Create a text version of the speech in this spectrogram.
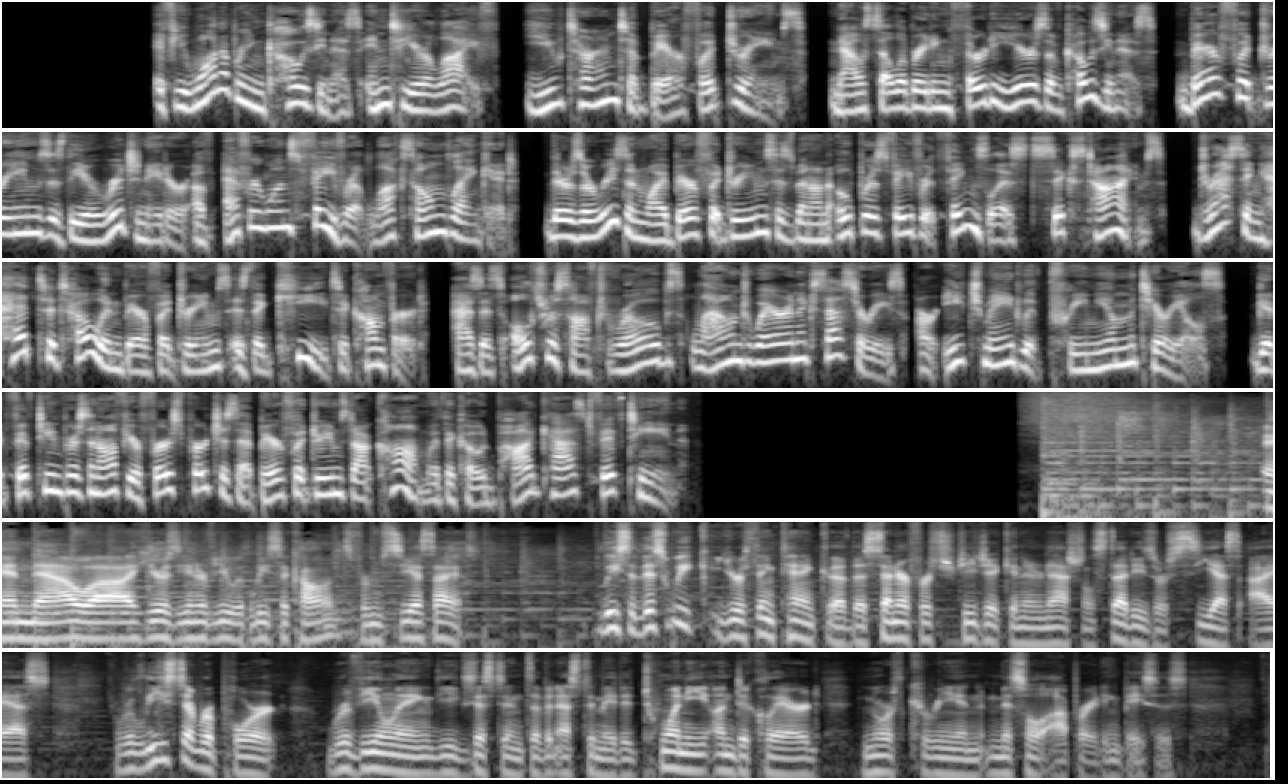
If you want to bring coziness into your life, you turn to Barefoot Dreams. Now celebrating 30 years of coziness, Barefoot Dreams is the originator of everyone's favorite Lux Home blanket. There's a reason why Barefoot Dreams has been on Oprah's favorite things list six times. Dressing head to toe in Barefoot Dreams is the key to comfort, as its ultra soft robes, loungewear, and accessories are each made with premium materials. Get 15% off your first purchase at barefootdreams.com with the code PODCAST15. And now uh, here's the interview with Lisa Collins from CSIS. Lisa, this week your think tank, uh, the Center for Strategic and International Studies, or CSIS, released a report revealing the existence of an estimated 20 undeclared North Korean missile operating bases.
